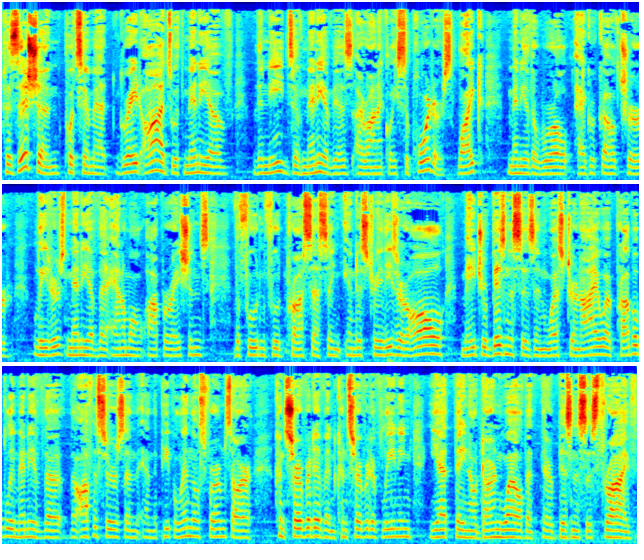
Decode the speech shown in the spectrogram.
position puts him at great odds with many of the needs of many of his, ironically, supporters, like many of the rural agriculture leaders, many of the animal operations, the food and food processing industry. These are all major businesses in western Iowa. Probably many of the, the officers and, and the people in those firms are conservative and conservative leaning, yet they know darn well that their businesses thrive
